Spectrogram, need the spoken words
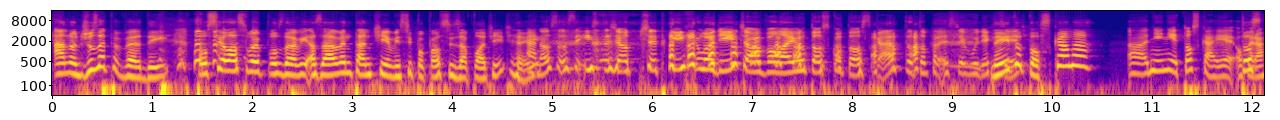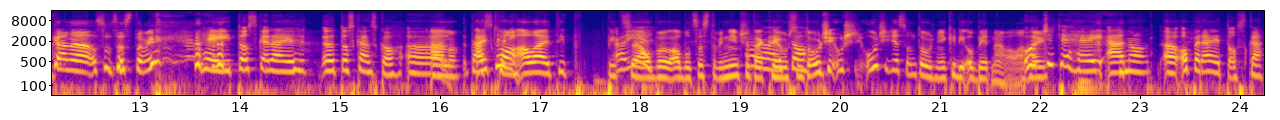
Áno, Giuseppe Verdi posiela svoje pozdravy a zároveň tantiemi si poprosí zaplatiť, hej? Áno, som si istá, že od všetkých ľudí, čo volajú Tosku Toska, toto presne bude chcieť. Nie je to Toskana? Uh, nie, nie, Toska je opera. Toskana sú cestoviny? Hej, Toskana je uh, Toskansko. Uh, Áno, aj to, ale aj typ pizze je. alebo, alebo cestoviny, niečo Áno, také. Už to. som to, urči, už, určite som to už niekedy objednávala, hej? Určite, hej, áno, uh, opera je Toska.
